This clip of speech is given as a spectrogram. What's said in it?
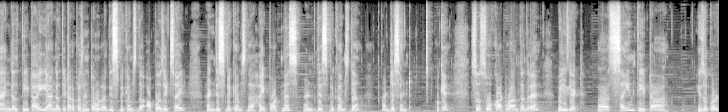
angle theta e angle theta represent ತಗೊಂಡ್ರೆ this becomes the opposite side and this becomes the hypotenuse and this becomes the adjacent okay so so ಕಾಟ್ವಾ ಅಂತಂದರೆ will get sine theta is equal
